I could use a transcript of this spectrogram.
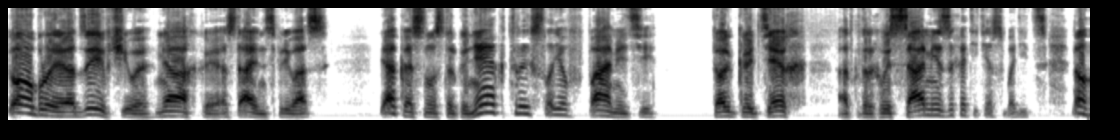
добрая, отзывчивая, мягкая, останется при вас. Я коснусь только некоторых слоев памяти, только тех, от которых вы сами захотите освободиться. Но,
